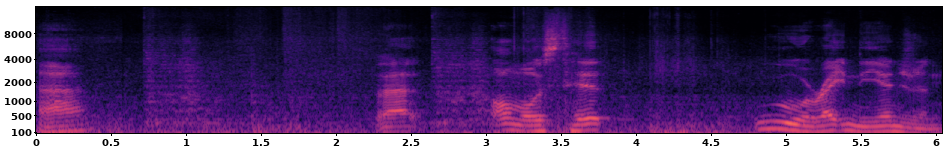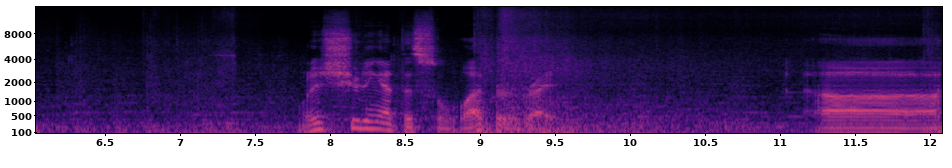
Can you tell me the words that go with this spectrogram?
that almost hit. Ooh, right in the engine. What is shooting at this leopard right? Uh...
